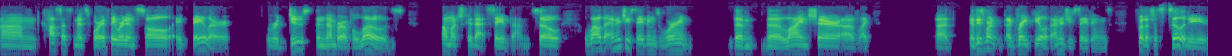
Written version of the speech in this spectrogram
um, cost estimates for if they were to install a baler to reduce the number of loads, how much could that save them? So while the energy savings weren't the the lion's share of like uh, you know these weren't a great deal of energy savings for the facility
